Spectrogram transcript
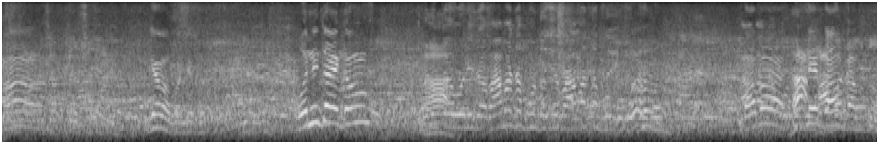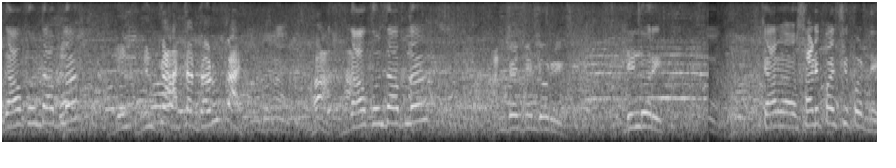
हां घ्या बाबा लेबर. वनिता आहे का हो? बाबाचा फोटो घे बाबाचा फोटो बाबा कुठले गाव? गाव कोणतं आपलं? आता धरू काय? हां. गाव कोणतं आपलं? दिंडोरी. दिंडोरी. चार साडेपाचशे पडले.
